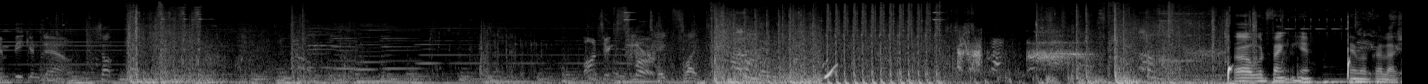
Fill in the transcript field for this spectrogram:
Stim beacon down. Shot. Launching smoke. Take flight. เออวันแฟงเฮียแอมกาลัช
